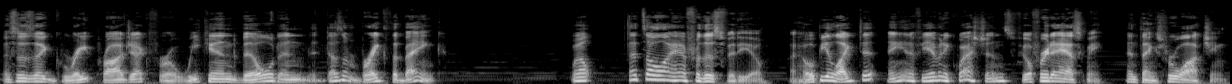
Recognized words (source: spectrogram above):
This is a great project for a weekend build and it doesn't break the bank. Well, that's all I have for this video. I hope you liked it, and if you have any questions, feel free to ask me, and thanks for watching.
